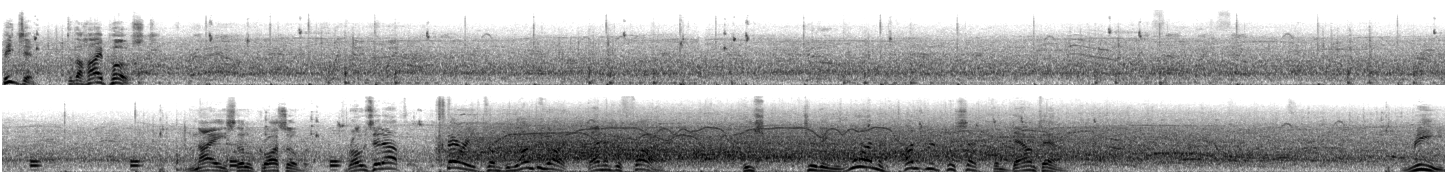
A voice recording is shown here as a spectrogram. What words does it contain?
Feeds it to the high post. Nice little crossover. Throws it up. Buried from beyond the arc by number five. He's shooting 100% from downtown. Reed.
